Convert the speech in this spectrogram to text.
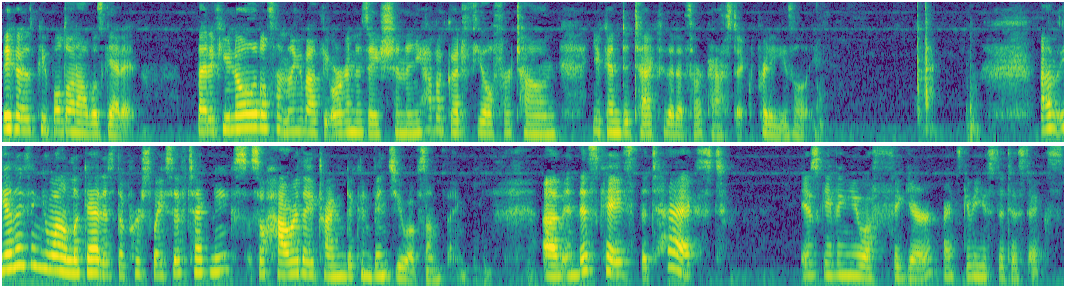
because people don't always get it. But if you know a little something about the organization and you have a good feel for tone, you can detect that it's sarcastic pretty easily. Um, the other thing you want to look at is the persuasive techniques. So how are they trying to convince you of something? Um, in this case, the text is giving you a figure, right? It's giving you statistics.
